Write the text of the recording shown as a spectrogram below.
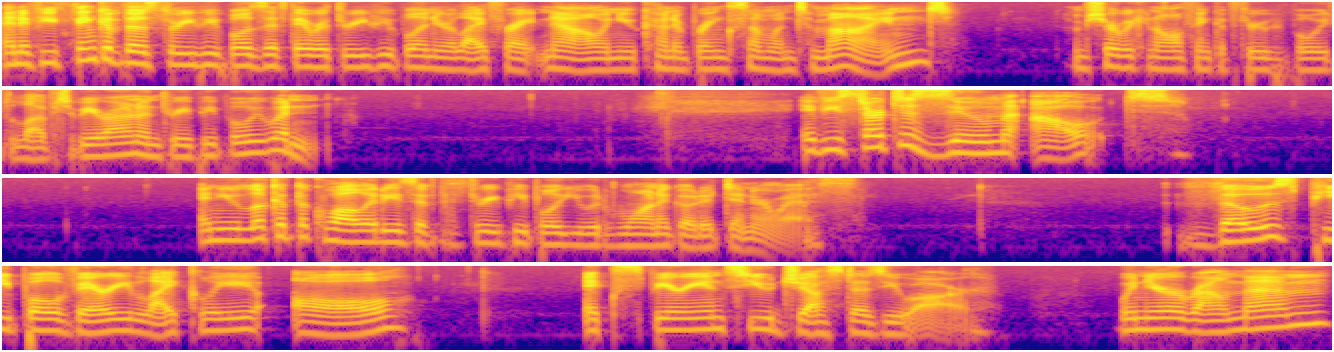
And if you think of those three people as if they were three people in your life right now and you kind of bring someone to mind i'm sure we can all think of three people we'd love to be around and three people we wouldn't if you start to zoom out and you look at the qualities of the three people you would want to go to dinner with, those people very likely all experience you just as you are. When you're around them,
